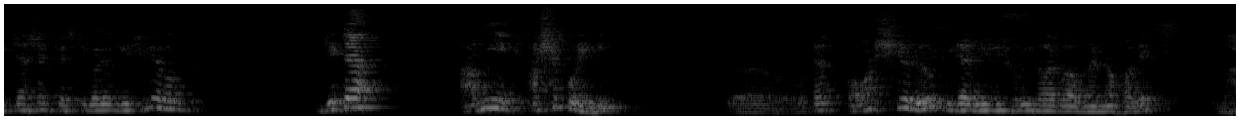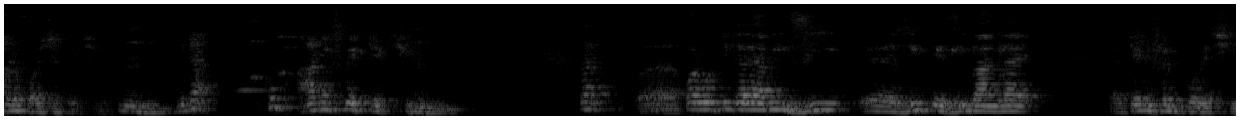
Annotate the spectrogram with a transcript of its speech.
ইন্টারন্যাশনাল ফেস্টিভ্যালে গিয়েছিল এবং যেটা আমি আশা করিনি ওটা কমার্শিয়ালেও বিলি ছবি ঘর বা অন্যান্য হলে ভালো পয়সা পেয়েছিল যেটা খুব আনএক্সপেক্টেড ছিল। তার পরবর্তীকালে আমি জি জিতে জি বাংলায় টেলিফিল্ম করেছি।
